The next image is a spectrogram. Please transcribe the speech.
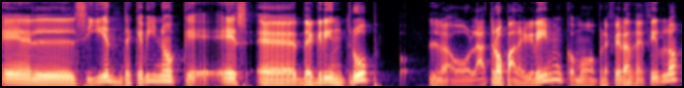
El siguiente que vino, que es eh, The Green Troop, o la tropa de Green, como prefieras decirlo.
